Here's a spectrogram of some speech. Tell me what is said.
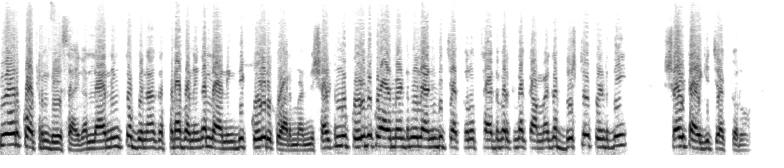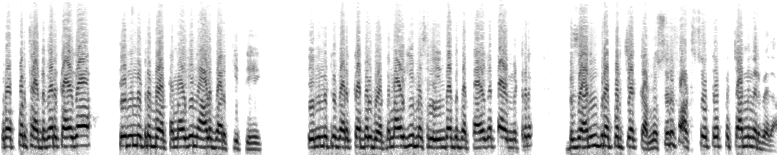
ਪਿਓਰ ਕਾਟਨ ਬੇਸ ਆਏਗਾ। ਲਾਈਨਿੰਗ ਤੋਂ ਬਿਨਾ ਕੱਪੜਾ ਬਣੇਗਾ ਲਾਈਨਿੰਗ ਦੀ ਕੋਈ ਰਿਕੁਆਇਰਮੈਂਟ ਨਹੀਂ। ਸ਼ਰਟ ਨੂੰ ਕੋਈ ਰਿਕੁਆਇਰਮੈਂਟ ਨਹੀਂ ਲਾਈਨਿੰਗ ਦੀ ਚੈੱਕ ਕਰੋ। ਥ੍ਰੈਡ ਵਰਕ ਦਾ ਕੰਮ ਹੈਗਾ ਡਿਜੀਟਲ ਪ੍ਰਿੰਟ ਦੀ ਸ਼ਰਟ ਆਏਗੀ ਚੈੱਕ ਕਰੋ। ਪ੍ਰੋਪਰ ਥ੍ਰੈਡ ਵਰਕ ਆਏਗਾ 3 ਮੀਟਰ ਬਾਟਮ ਆਏਗੀ, ਨਾਲ ਵਰਕ ਕੀਤੀ ਹੈ 3 ਮੀਟਰ ਵਰਕੇਬਲ ਬਾਟਮ ਆਏਗੀ, ਮਸਲੀਨ ਦਾ ਦੁਪੱਟਾ ਆਏਗਾ 2.5 ਮੀਟਰ ਡਿਜ਼ਾਈਨਿੰਗ ਪ੍ਰੋਪਰ ਚੈੱਕ ਕਰ ਲਓ, ਸਿਰਫ 800 ਤੇ 95 ਰੁਪਏ ਦਾ।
